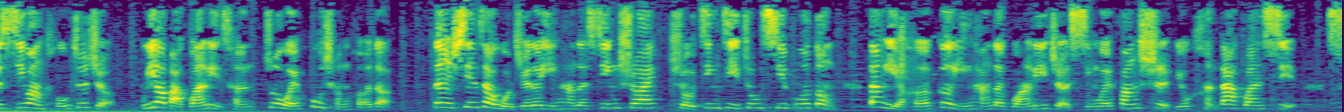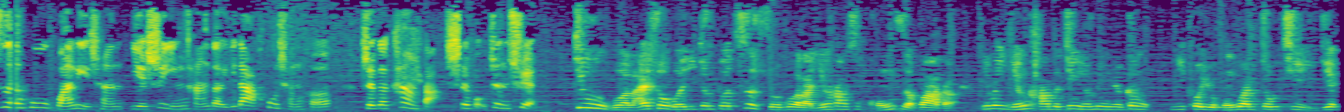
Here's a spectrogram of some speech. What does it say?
是希望投资者不要把管理层作为护城河的。但现在我觉得银行的兴衰受经济周期波动，但也和各银行的管理者行为方式有很大关系。似乎管理层也是银行的一大护城河，这个看法是否正确？就我来说，我已经多次说过了，银行是孔子化的，因为银行的经营命运更依托于宏观周期以及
